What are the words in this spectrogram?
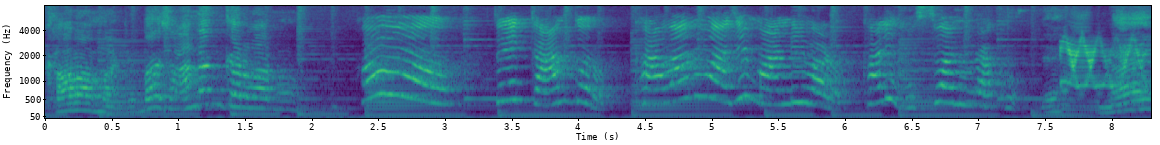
ખાવા માટે બસ આનંદ કરવાનો હા તો એક કામ કરો ખાવાનું આજે માંડી વાળો ખાલી હસવાનું રાખો એ, નહીં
